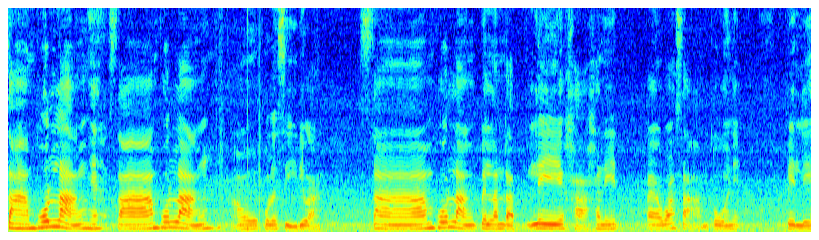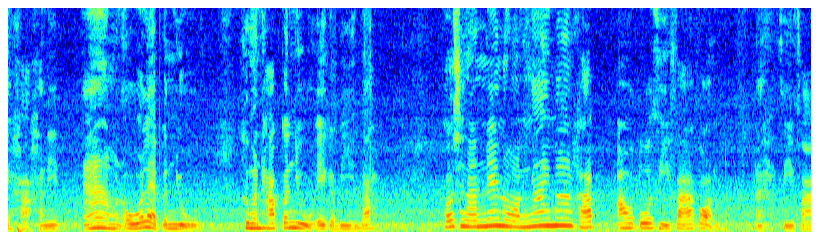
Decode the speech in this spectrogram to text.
สามพจน์หลังเนี่ยสามพจน์หลังเอาคนละสีดีกว่าสามพจน์หลังเป็นลำดับเลขาคณิต แปลว่าสามตัวนี่ยเป็นเลขาคณิตอ่ามันโอเวอร์แลปกันอยู่ คือมันทับกันอยู่ A กับ B เห็นปะ ราะฉะนั้นแน่นอนง่ายมากครับ เอาตัวสีฟ้าก่อนนะสีฟ้า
